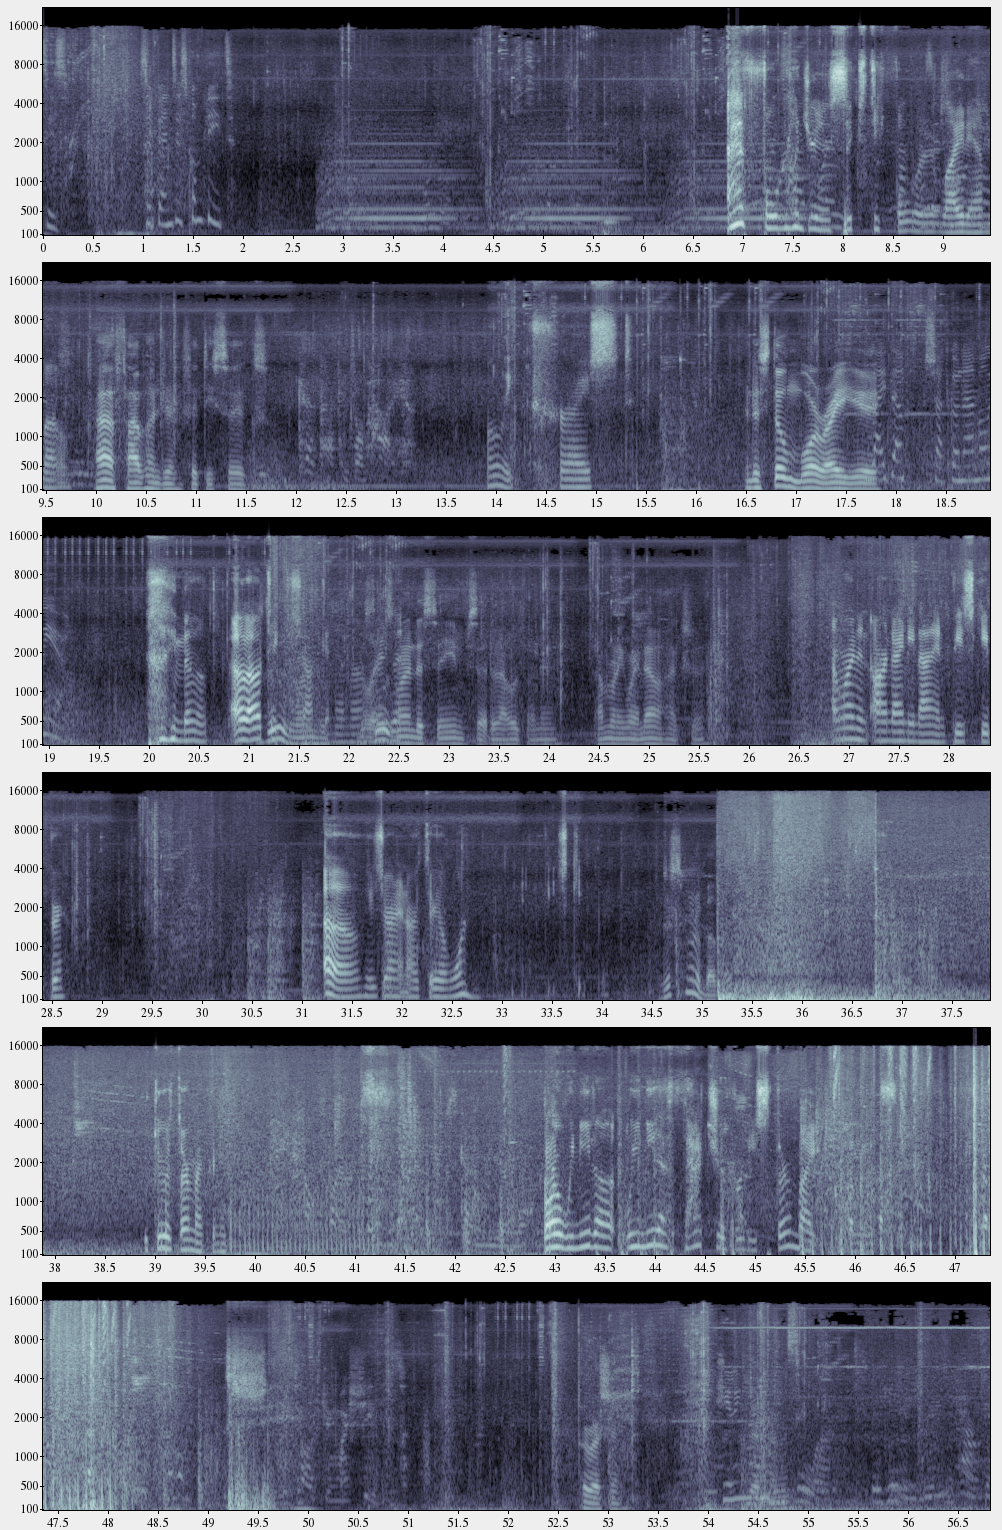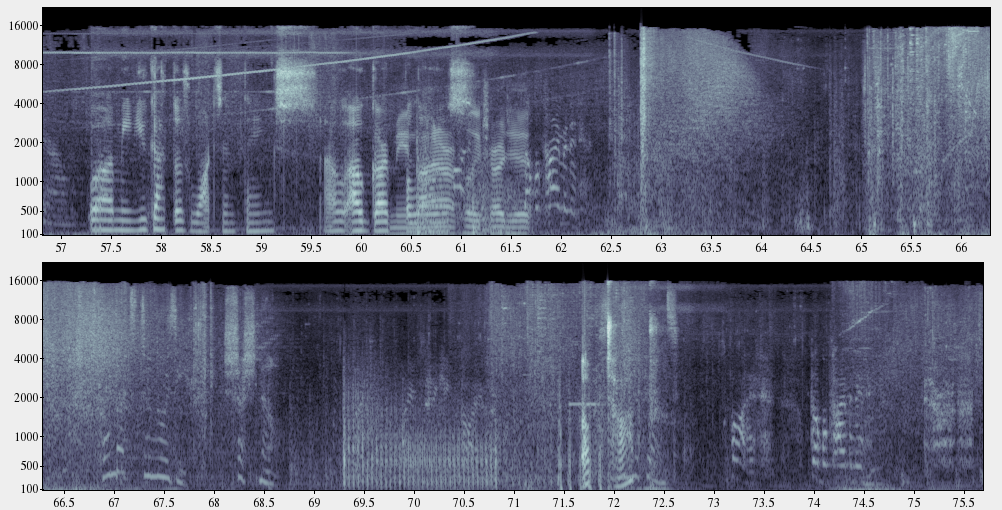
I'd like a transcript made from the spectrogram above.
Planting fences. The fence is complete. I have 464 light ammo. I have 556. Care package on high. Holy Christ. And there's still more right here. Light up. Shotgun ammo here. I know. Oh, I'll take the This running- shotgun ammo. This dude's is running the same set that I was running. I'm running right now, actually. I'm running R99 Peacekeeper. Oh, he's running R301 Peacekeeper. Is there someone above me? Who threw a thermite grenade? Bro, we need a we need a Thatcher for these thermite grenades. Recharging my. They're rushing. Healing Four. Beginning ring countdown. Well, I mean, you got those Wattson things. I'll I'll guard Me and below. mine aren't fully charged yet. Double timing it. Combat's too noisy. Shush now. I'm taking fire. Up top? Fence. Spotted. Double timing it. Contact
